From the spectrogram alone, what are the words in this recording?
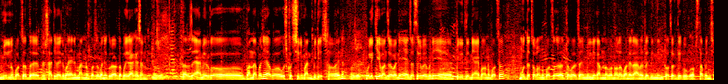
मिल्नुपर्छ साथीभाइले भने मान्नुपर्छ भन्ने कुराहरू त भइरहेका छन्। तर चाहिँ हामीहरूको भन्दा पनि अब उसको श्रीमान विदेश छ होइन? उसले के भन्छ भने जसरी भए पनि पीडितले न्याय पाउनुपर्छ मुद्दा चलाउनुपर्छ तपाईँहरू चाहिँ मिल्ने काम नगर्नु होला भनेर हामीहरूलाई दिनदिन टर्चर दिएको अवस्था पनि छ।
